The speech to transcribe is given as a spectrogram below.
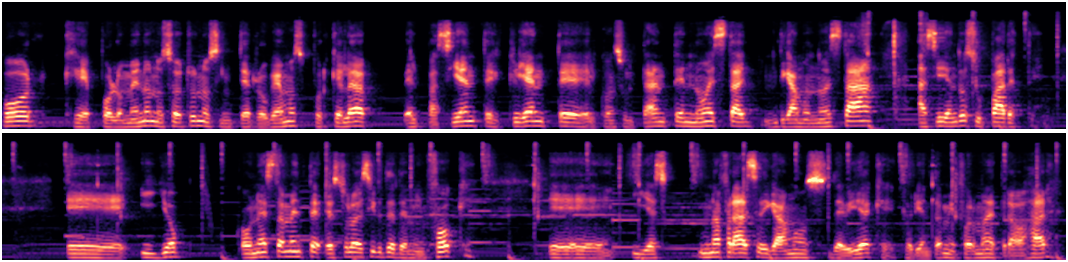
porque por lo menos nosotros nos interroguemos por qué la, el paciente, el cliente, el consultante no está, digamos, no está haciendo su parte. Eh, y yo, honestamente, esto lo voy a decir desde mi enfoque, eh, y es una frase, digamos, de vida que, orienta mi forma de trabajar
